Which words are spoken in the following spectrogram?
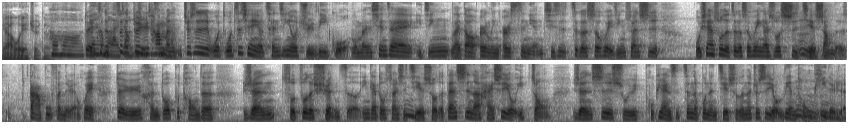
呀，yeah, 我也觉得。呵呵，对，对这个这个对于他们，就是我我之前有曾经有举例过，我们现在已经来到二零二四年，其实这个社会已经算是，我现在说的这个社会，应该说世界上的大部分的人会对于很多不同的。人所做的选择应该都算是接受的，嗯、但是呢，还是有一种人是属于普遍人是真的不能接受的，那就是有恋童癖的人。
